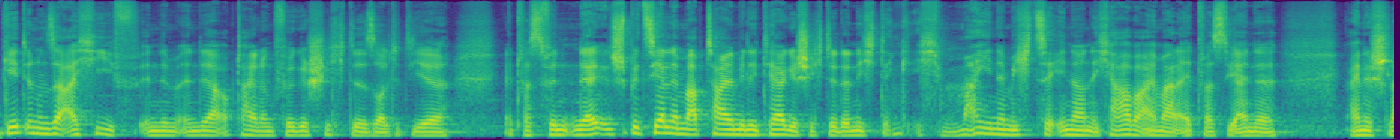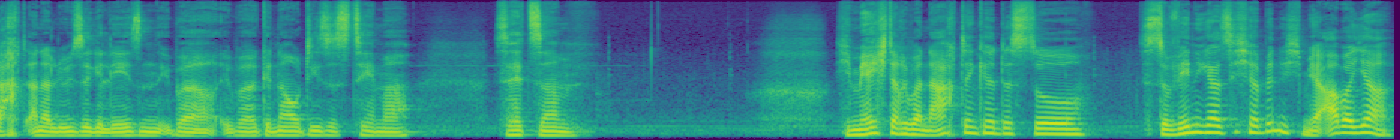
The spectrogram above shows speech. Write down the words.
geht in unser Archiv, in, dem, in der Abteilung für Geschichte, solltet ihr etwas finden. Speziell im Abteil Militärgeschichte, denn ich denke, ich meine mich zu erinnern, ich habe einmal etwas wie eine, eine Schlachtanalyse gelesen über, über genau dieses Thema. Seltsam je mehr ich darüber nachdenke, desto, desto weniger sicher bin ich mir. Aber ja,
